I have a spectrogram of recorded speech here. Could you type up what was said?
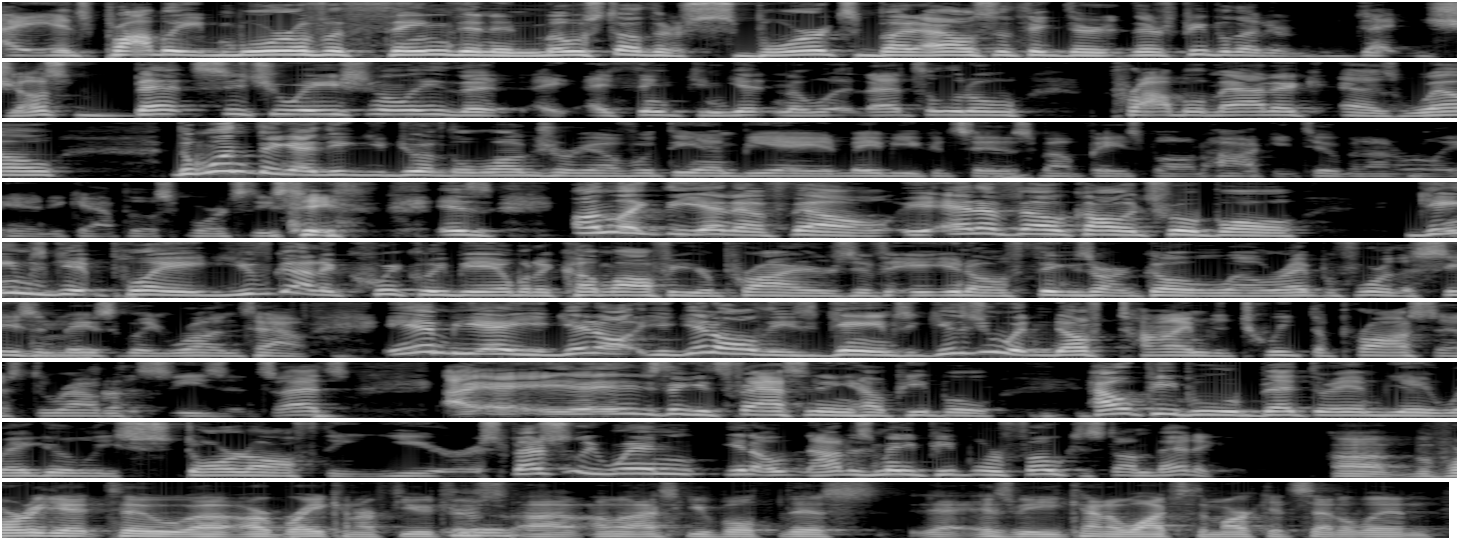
it's probably more of a thing than in most other sports, but I also think there there's people that are that just bet situationally that I, I think can get in a that's a little problematic as well. The one thing I think you do have the luxury of with the NBA, and maybe you could say this about baseball and hockey too, but I don't really handicap those sports these days, is unlike the NFL, NFL college football games get played, you've got to quickly be able to come off of your priors if you know if things aren't going well right before the season Mhm. basically runs out. NBA, you get all you get all these games, it gives you enough time to tweak the process throughout the season. So that's I, I just think it's fascinating how people how people who bet their NBA regularly start off the year, especially when you know not as many people are focused on betting. Uh, before we get to uh, our break and our futures, uh, I'm going to ask you both this as we kind of watch the market settle in.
